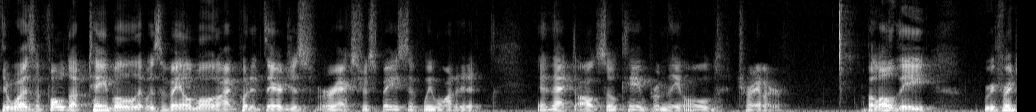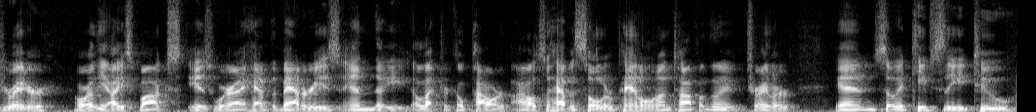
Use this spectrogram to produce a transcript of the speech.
There was a fold-up table that was available, and I put it there just for extra space if we wanted it. and that also came from the old trailer. Below the refrigerator or the ice box is where I have the batteries and the electrical power. I also have a solar panel on top of the trailer and so it keeps the two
